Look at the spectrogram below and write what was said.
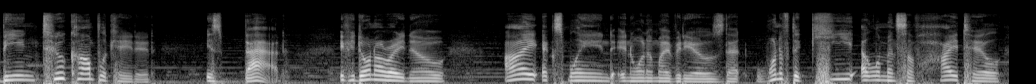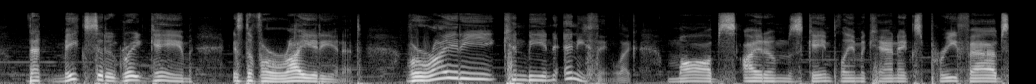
being too complicated, is bad. If you don't already know, I explained in one of my videos that one of the key elements of Hytale that makes it a great game is the variety in it. Variety can be in anything, like mobs, items, gameplay mechanics, prefabs,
